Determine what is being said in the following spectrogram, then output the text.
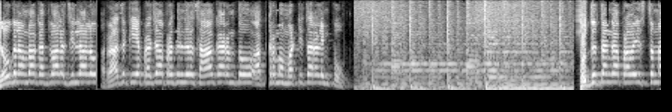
జోగులాంబ గద్వాల జిల్లాలో రాజకీయ ప్రజాప్రతినిధుల సహకారంతో అక్రమ మట్టి తరలింపు. ఉధృతంగా ప్రవహిస్తున్న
